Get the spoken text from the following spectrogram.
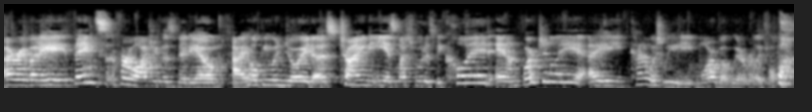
All right, buddy. Thanks for watching this video. I hope you enjoyed us trying to eat as much food as we could. And unfortunately, I kind of wish we eat more, but we are really full.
